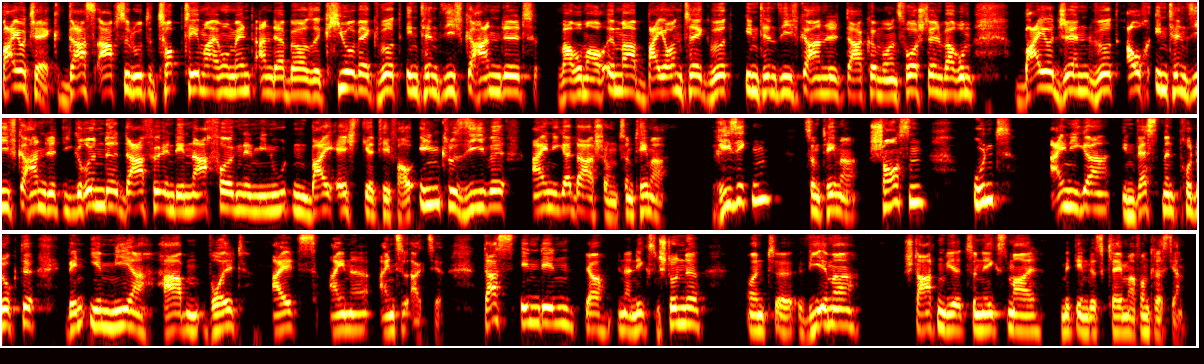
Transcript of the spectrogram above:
Biotech, das absolute Top-Thema im Moment an der Börse. CureVac wird intensiv gehandelt. Warum auch immer. BioNTech wird intensiv gehandelt. Da können wir uns vorstellen, warum. Biogen wird auch intensiv gehandelt. Die Gründe dafür in den nachfolgenden Minuten bei Echtgeld TV, inklusive einiger Darstellungen zum Thema Risiken, zum Thema Chancen und einiger Investmentprodukte. Wenn ihr mehr haben wollt, als eine Einzelaktie. Das in den, ja, in der nächsten Stunde. Und äh, wie immer starten wir zunächst mal mit dem Disclaimer von Christian.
